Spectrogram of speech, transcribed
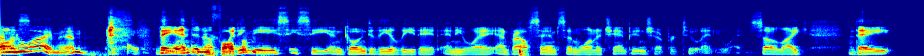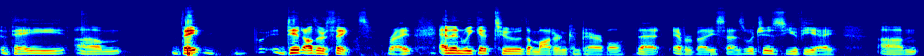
time in. Hawaii, man. They ended up fought winning them? the ACC and going to the Elite Eight anyway, and Ralph Sampson won a championship or two anyway. So like they they um they b- did other things, right? And then we get to the modern comparable that everybody says, which is UVA um,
